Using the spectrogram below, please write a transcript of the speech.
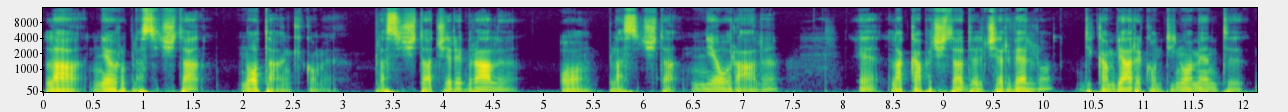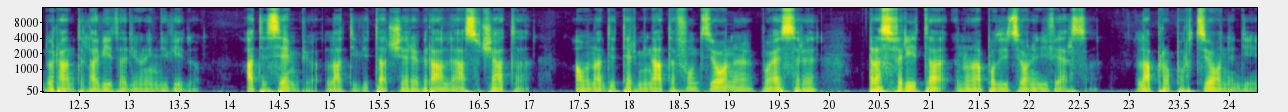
la neuroplasticità, nota anche come plasticità cerebrale o plasticità neurale, è la capacità del cervello di cambiare continuamente durante la vita di un individuo. Ad esempio, l'attività cerebrale associata a una determinata funzione può essere trasferita in una posizione diversa. La proporzione di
